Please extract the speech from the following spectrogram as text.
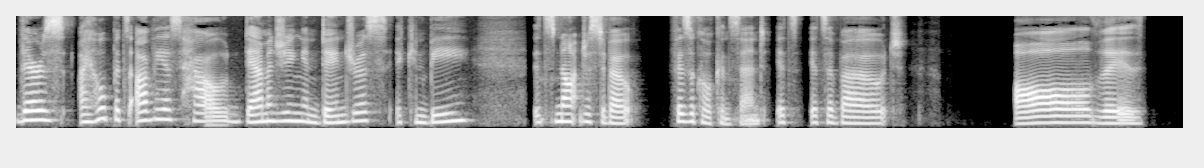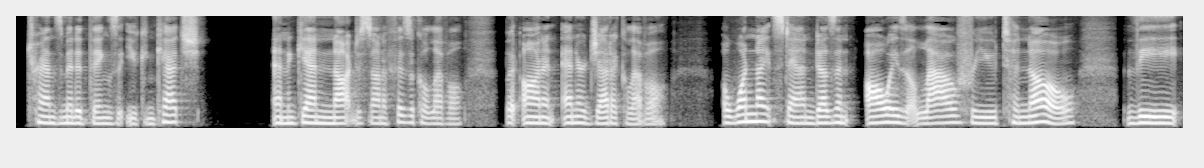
there's, I hope it's obvious how damaging and dangerous it can be. It's not just about physical consent, it's, it's about all the transmitted things that you can catch. And again, not just on a physical level, but on an energetic level. A one night stand doesn't always allow for you to know the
